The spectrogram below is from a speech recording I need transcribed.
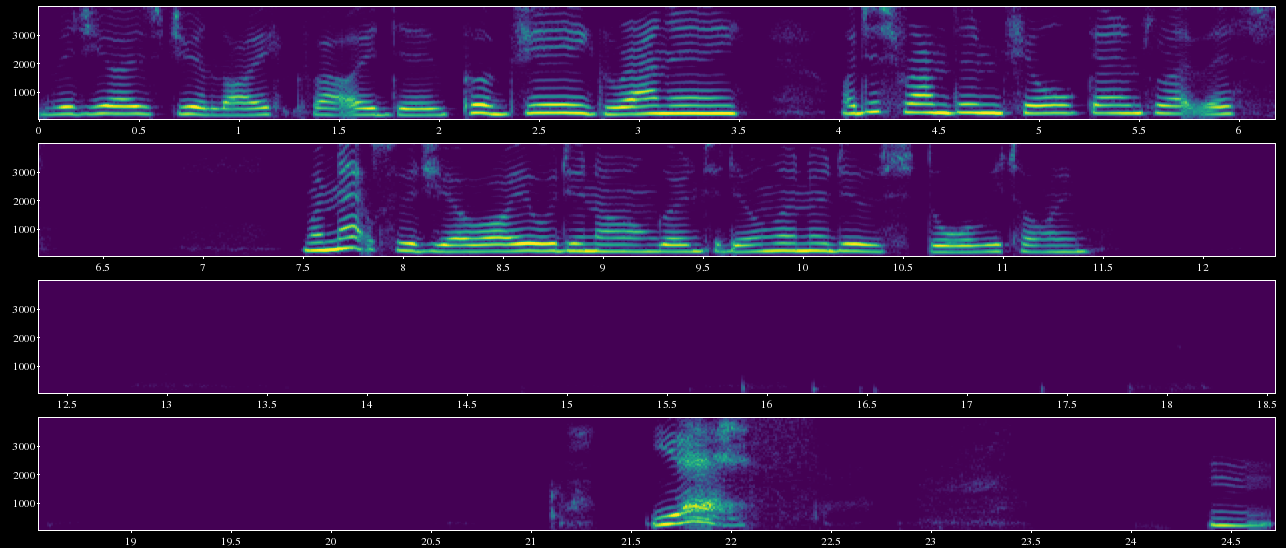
videos do you like that I do? PUBG, Granny, or just random chill games like this? My next video, I already know I'm going to do. I'm going to do a story time. Come on. Yes! Mm,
